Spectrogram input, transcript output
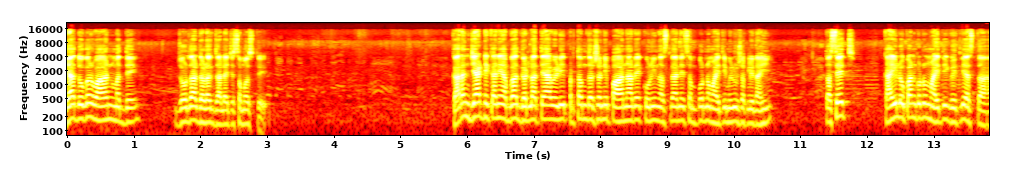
ह्या दोघं वाहनमध्ये जोरदार धडक झाल्याचे समजते. कारण ज्या ठिकाणी अपघात घडला त्यावेळी प्रथमदर्शनी पाहणारे कोणी नसल्याने संपूर्ण माहिती मिळू शकली नाही. तसेच काही लोकांकडून माहिती घेतली असता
